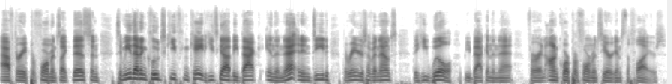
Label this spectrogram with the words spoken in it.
after a performance like this. And to me, that includes Keith Kinkaid. He's got to be back in the net, and indeed, the Rangers have announced that he will be back in the net for an encore performance here against the Flyers.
